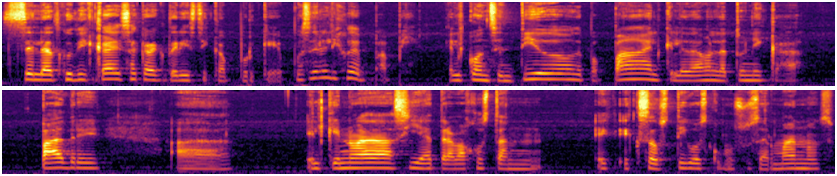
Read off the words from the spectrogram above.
se le adjudica esa característica porque pues era el hijo de papi, el consentido de papá, el que le daban la túnica padre, el que no hacía trabajos tan exhaustivos como sus hermanos.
